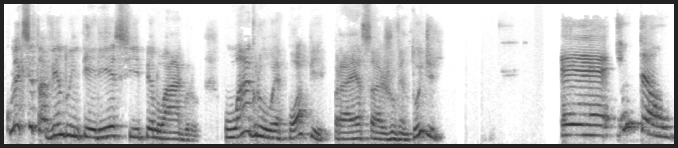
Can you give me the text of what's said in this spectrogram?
como é que você está vendo o interesse pelo agro? O agro é pop para essa juventude? É, então,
